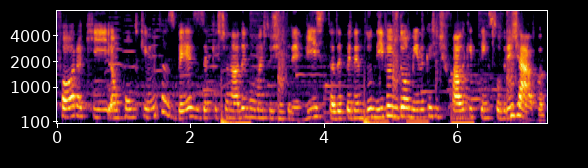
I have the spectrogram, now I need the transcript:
Fora que é um ponto que muitas vezes é questionado em momentos de entrevista, dependendo do nível de domínio que a gente fala que tem sobre Java.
